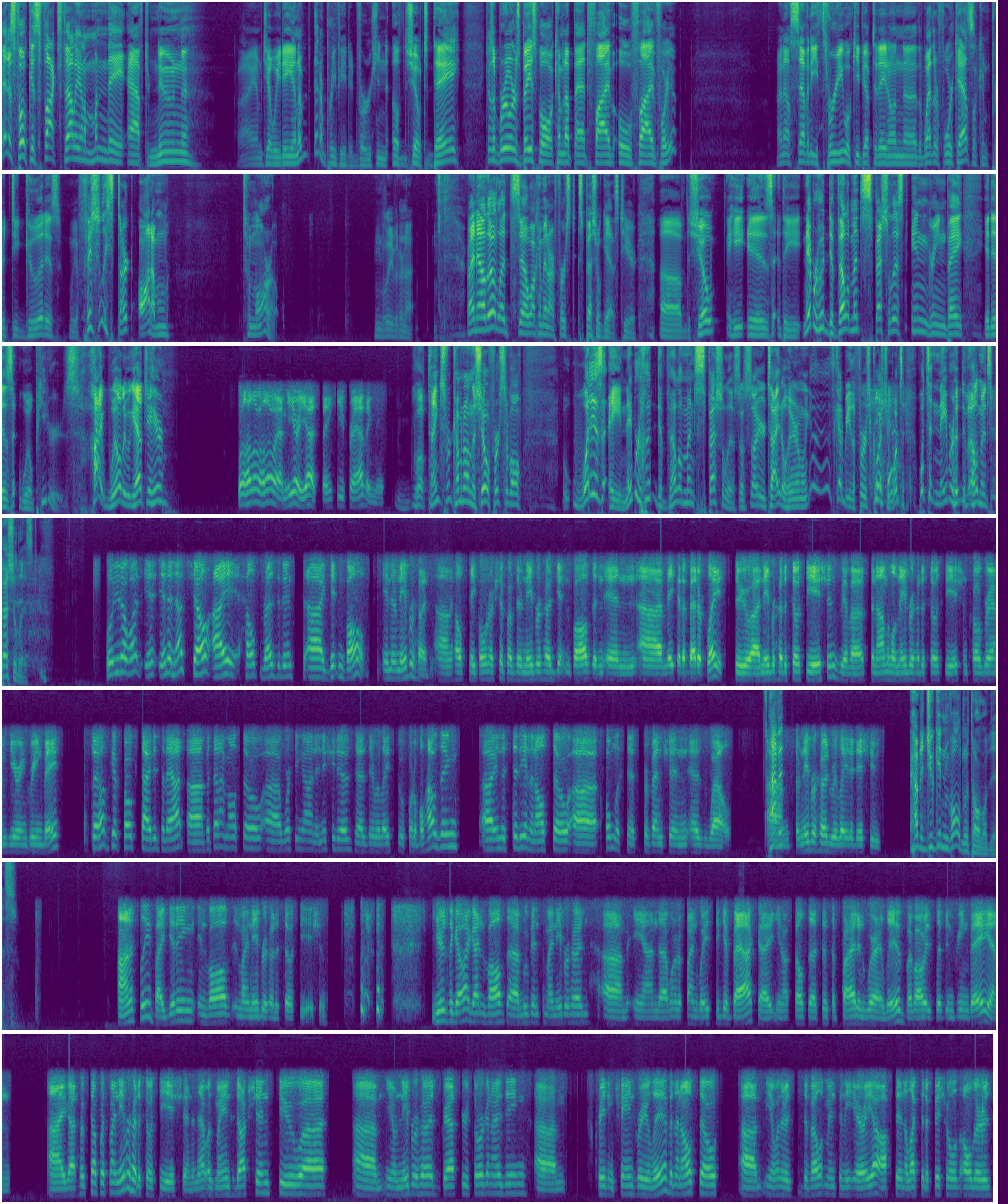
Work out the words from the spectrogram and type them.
It is Focus Fox Valley on a Monday afternoon. I am Joey D, and an abbreviated version of the show today because of Brewers baseball coming up at 5.05 for you. Right now, 73. We'll keep you up to date on uh, the weather forecast. Looking pretty good as we officially start autumn tomorrow. Believe it or not. Right now, though, let's uh, welcome in our first special guest here of the show. He is the neighborhood development specialist in Green Bay. It is Will Peters. Hi, Will. Do we got you here? Well, hello, hello. I'm here. Yes, thank you for having me. Well, thanks for coming on the show. First of all, what is a neighborhood development specialist? I saw your title here. I'm like, eh, that's got to be the first question. what's what's a neighborhood development specialist? Well, you know what? In, in a nutshell, I help residents uh, get involved in their neighborhood, uh, help take ownership of their neighborhood, get involved, and, and uh, make it a better place through uh, neighborhood associations. We have a phenomenal neighborhood association program here in Green Bay. So I help get folks tied into that. Uh, but then I'm also uh, working on initiatives as they relate to affordable housing uh, in the city, and then also uh, homelessness prevention as well. Did- Um, so neighborhood related issues. How did you get involved with all of this? Honestly, by getting involved in my neighborhood association. Years ago, I got involved, uh, moved into my neighborhood, um, and uh, wanted to find ways to give back. I, you know, felt a sense of pride in where I live. I've always lived in Green Bay, and I got hooked up with my neighborhood association, and that was my introduction to, uh, um, you know, neighborhood grassroots organizing, um, creating change where you live, and then also, um, you know, when there's developments in the area, often elected officials, elders,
